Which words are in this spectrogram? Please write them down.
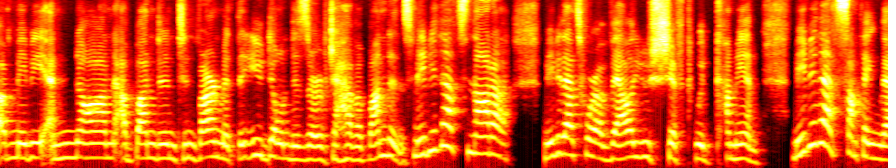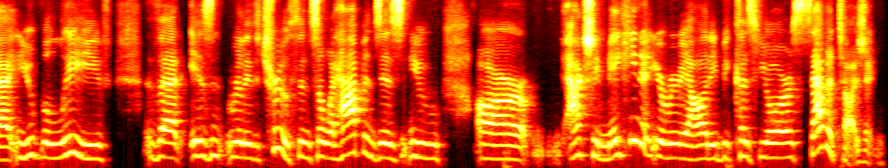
a, maybe a non-abundant environment that you don't deserve to have abundance. Maybe that's not a maybe that's where a value shift would come in. Maybe that's something that you believe that isn't really the truth. And so what happens is you are actually making it your reality because you're sabotaging.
